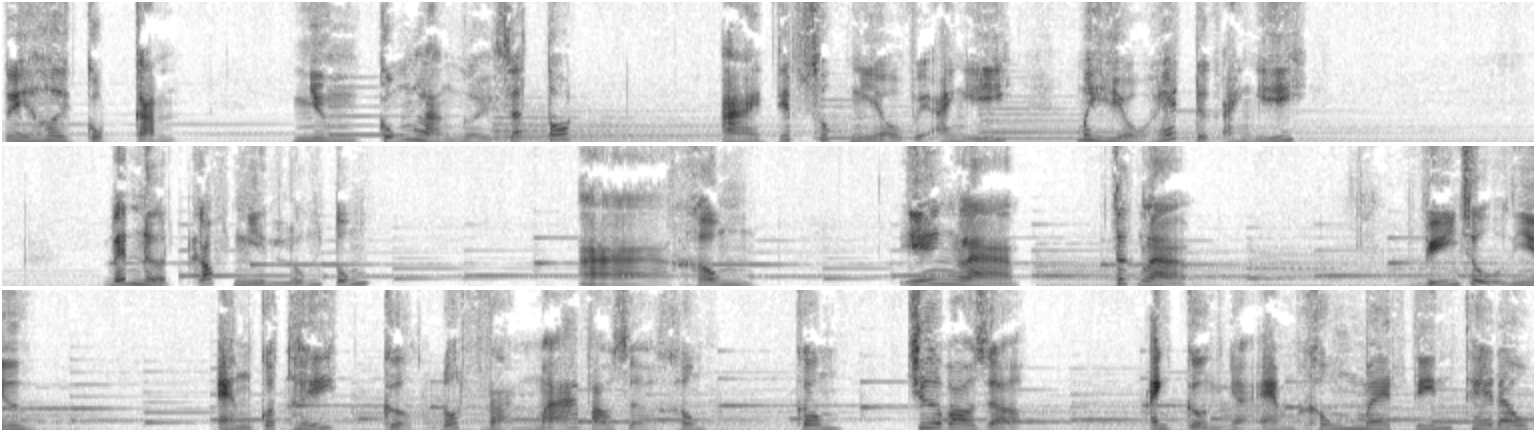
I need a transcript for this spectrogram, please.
tuy hơi cục cằn, nhưng cũng là người rất tốt. Ai tiếp xúc nhiều với anh ý mới hiểu hết được anh ý. Đến lượt góc nhìn lúng túng À không. Ý anh là, Tức là, Ví dụ như, Em có thấy Cường đốt vàng mã bao giờ không? Không, Chưa bao giờ. Anh Cường nhà em không mê tín thế đâu.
